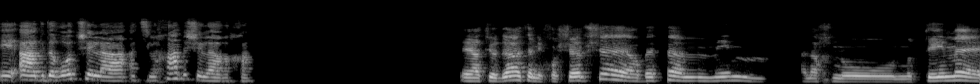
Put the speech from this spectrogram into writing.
אה, ההגדרות של ההצלחה ושל הערכה. אה, את יודעת, אני חושב שהרבה פעמים אנחנו נוטים אה,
